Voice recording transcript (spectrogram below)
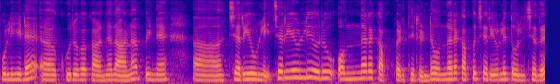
പുളിയുടെ ആ, കുരുവൊക്കെ കളഞ്ഞതാണ്. പിന്നെ ചെറിയ ഉള്ളി. ചെറിയ ഉള്ളി ഒരു ഒന്നര കപ്പ് എടുത്തിട്ടുണ്ട്. ഒന്നര കപ്പ് ചെറിയ ഉള്ളി തൊലിച്ചത്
